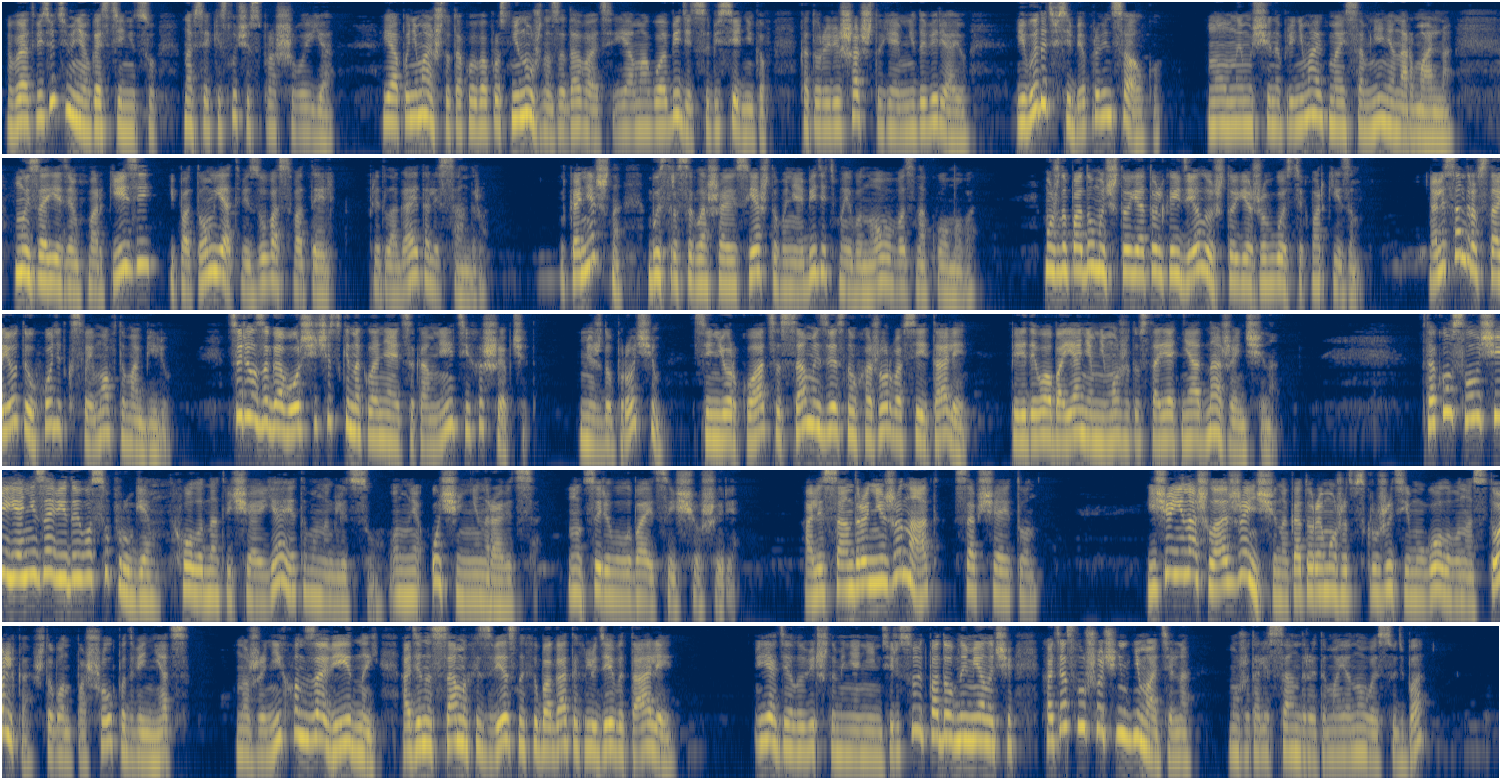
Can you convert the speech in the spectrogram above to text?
«Вы отвезете меня в гостиницу?» — на всякий случай спрашиваю я. Я понимаю, что такой вопрос не нужно задавать. Я могу обидеть собеседников, которые решат, что я им не доверяю, и выдать в себе провинциалку. Но умные мужчины принимают мои сомнения нормально. Мы заедем в Маркизи, и потом я отвезу вас в отель, — предлагает Александру. Конечно, быстро соглашаюсь я, чтобы не обидеть моего нового знакомого. Можно подумать, что я только и делаю, что езжу в гости к маркизам. Александра встает и уходит к своему автомобилю. Цирил заговорщически наклоняется ко мне и тихо шепчет. Между прочим, сеньор Куаца — самый известный ухажер во всей Италии. Перед его обаянием не может устоять ни одна женщина. В таком случае я не завидую его супруге. Холодно отвечаю я этому наглецу. Он мне очень не нравится. Но Цирил улыбается еще шире. «Алессандро не женат», — сообщает он. Еще не нашлась женщина, которая может вскружить ему голову настолько, чтобы он пошел под венец. Но жених он завидный, один из самых известных и богатых людей в Италии. Я делаю вид, что меня не интересуют подобные мелочи, хотя слушаю очень внимательно. Может, Александра — это моя новая судьба?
